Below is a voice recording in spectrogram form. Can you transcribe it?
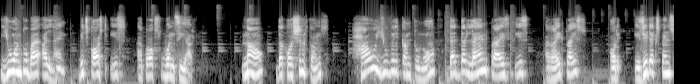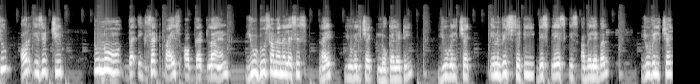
you want to buy a land which cost is approx 1 cr. Now the question comes how you will come to know that the land price is a right price? Or is it expensive? Or is it cheap? To know the exact price of that land you do some analysis right? You will check locality. You will check in which city this place is available. You will check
